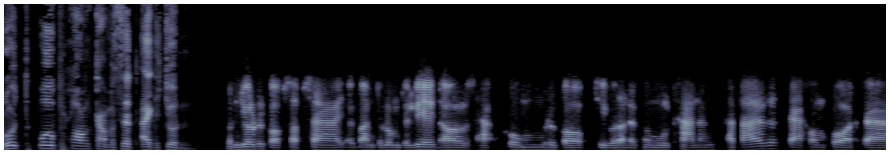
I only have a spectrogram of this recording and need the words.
រួចធ្វើប្លង់កម្មសិទ្ធិឯកជន បញ្យលឬក៏ផ្សព្វផ្សាយឲ្យបានទូលំទូលាយដល់សហគមន៍ឬក៏ប្រជាពលរដ្ឋនៅក្នុងមូលដ្ឋានហ្នឹងថាតើការហុំព័ទ្ធការ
